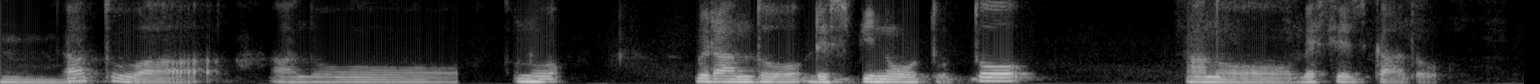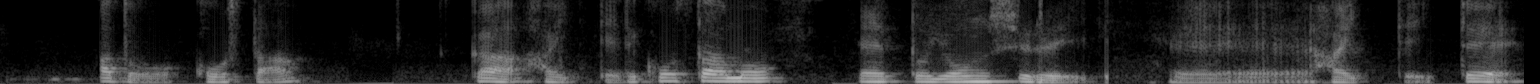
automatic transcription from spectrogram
うん、あとは、あのこのブランドレシピノートと、あのメッセージカード、あとコースターが入ってで、コースターも、えー、と4種類、えー、入っていて、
